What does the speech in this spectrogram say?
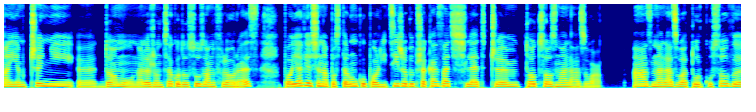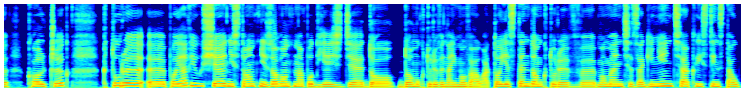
najemczyni e, domu należącego do Susan Flores pojawia się na posterunku policji, żeby przekazać śledczym to, co znalazła a znalazła turkusowy kolczyk, który e, pojawił się ni stąd, ni zowąd na podjeździe do domu, który wynajmowała. To jest ten dom, który w momencie zaginięcia Christine stał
